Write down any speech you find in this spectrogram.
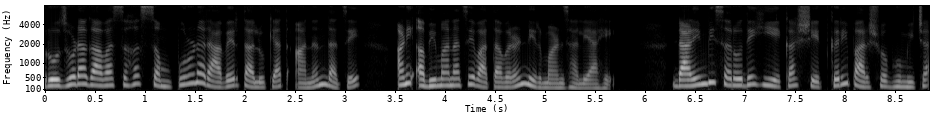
रोझोडा गावासह संपूर्ण रावेर तालुक्यात आनंदाचे आणि अभिमानाचे वातावरण निर्माण झाले आहे. डाळिंबी सरोदे ही एका शेतकरी पार्श्वभूमीच्या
